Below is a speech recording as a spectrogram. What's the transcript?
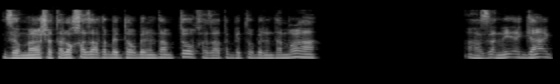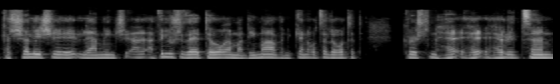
זה אומר שאתה לא חזרת בתור בן אדם טוב, חזרת בתור בן אדם רע. אז אני, קשה לי להאמין, ש... אפילו שזו תיאוריה מדהימה, ואני כן רוצה לראות את קריסטיאן הרדסון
